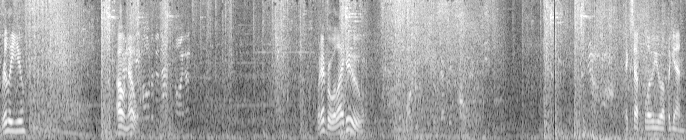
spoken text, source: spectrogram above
Really, you? Oh, no. Whatever will I do? Except blow you up again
